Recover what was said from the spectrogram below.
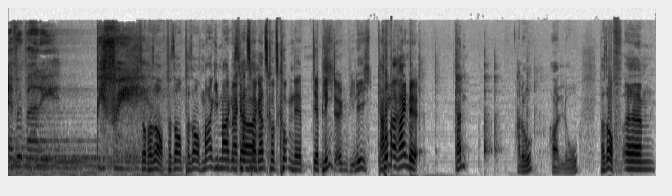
everybody be free. So, pass auf, pass auf, pass auf. Mark Man ist kannst ja... mal ganz kurz gucken, der, der blinkt irgendwie. Nee, ich kann... Guck mal rein, bitte. Kann... Hallo? Hallo? Pass auf, ähm,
